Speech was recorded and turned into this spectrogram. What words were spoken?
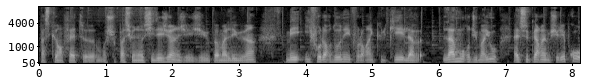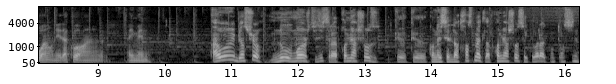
parce qu'en fait, euh, moi je suis passionné aussi des jeunes, j'ai eu pas mal les U20, mais il faut leur donner, il faut leur inculquer l'amour du maillot. Elle se perd même chez les pros, hein, on est d'accord, hein, Aymen. Ah oui, bien sûr. Nous, moi je te dis, c'est la première chose qu'on que, qu'on essaie de leur transmettre. La première chose, c'est que voilà, quand on signe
